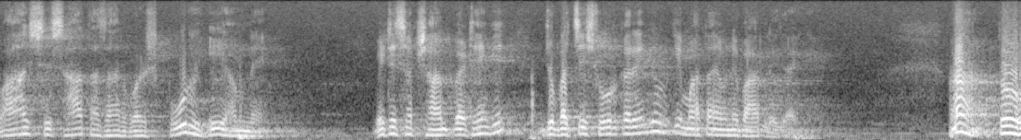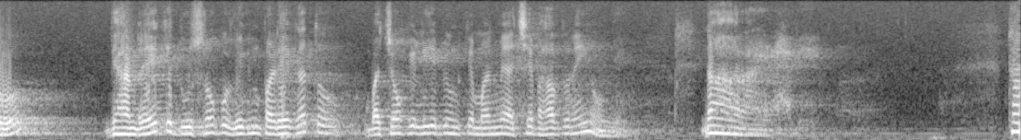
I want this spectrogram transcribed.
तो आज से सात हज़ार वर्ष पूर्व ही हमने बेटे सब शांत बैठेंगे, जो बच्चे शोर करेंगे, उनकी माताएँ उन्हें बाहर ले जाएँगे। हाँ तो ध्यान रहे कि दूसरों को विघ्न पड़ेगा तो बच्चों के लिए भी उनके मन में अच्छे भाव तो नहीं होंगे। नारायण है। तो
